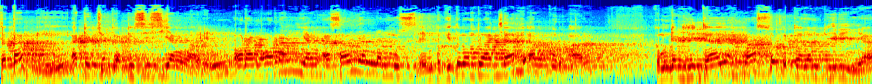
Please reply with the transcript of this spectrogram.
Tetapi ada juga di sisi yang lain orang-orang yang asalnya non muslim begitu mempelajari Al-Quran kemudian hidayah masuk ke dalam dirinya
